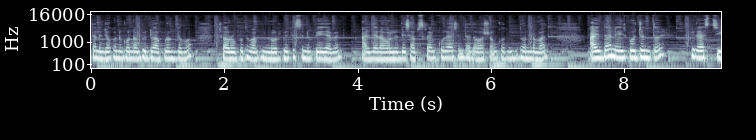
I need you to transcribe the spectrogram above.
তাহলে যখন কোনো ভিডিও আপলোড দেবো, সর্বপ্রথম আপনি নোটিফিকেশানে পেয়ে যাবেন। আর যারা অলরেডি সাবস্ক্রাইব করে আছেন, তাদের অসংখ্য ধন্যবাদ। আজ তাহলে এই পর্যন্ত ফিরে আসছি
